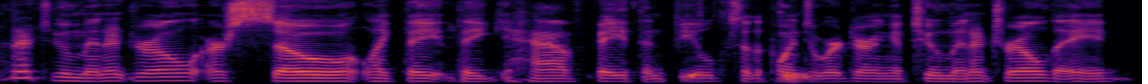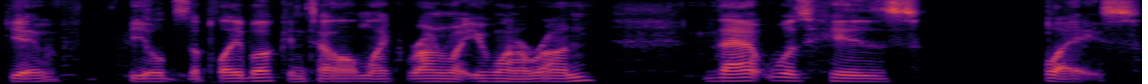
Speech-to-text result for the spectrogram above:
in a two minute drill are so like they they have faith in Fields to the point to where during a two minute drill they give Fields the playbook and tell him like run what you want to run. That was his plays.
